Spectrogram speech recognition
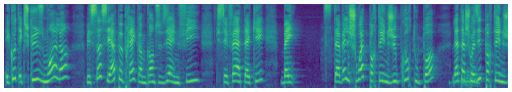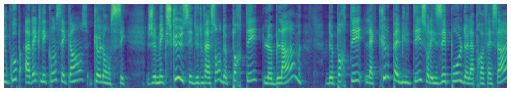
Écoute, excuse-moi là, mais ça c'est à peu près comme quand tu dis à une fille qui s'est fait attaquer, ben, tu avais le choix de porter une jupe courte ou pas, Là, tu as choisi de porter une jupe coupe avec les conséquences que l'on sait. Je m'excuse, c'est d'une façon de porter le blâme, de porter la culpabilité sur les épaules de la professeure,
